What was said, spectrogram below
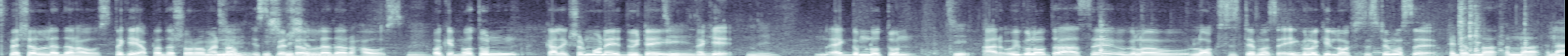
স্পেশাল লেদার হাউস নাকি? আপনাদের শোরুমের নাম স্পেশাল লেদার হাউস ওকে নতুন কালেকশন মনে এই দুইটাই নাকি? একদম নতুন? জি। আর ওইগুলো তো আছে ওইগুলো লক সিস্টেম আছে। এগুলো কি লক সিস্টেম আছে? এটা না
